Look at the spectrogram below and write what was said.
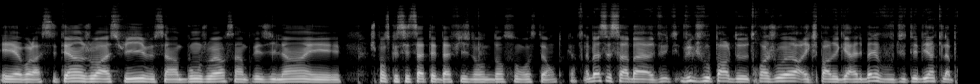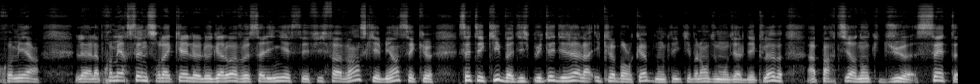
Et euh, voilà, c'était un joueur à suivre, c'est un bon joueur, c'est un Brésilien, et je pense que c'est sa tête d'affiche dans, dans son roster en tout cas. Eh ben, c'est ça, bah, vu, vu que je vous parle de trois joueurs et que je parle de Gareth Bale, vous vous doutez bien que la première, la, la première scène sur laquelle le Gallois veut s'aligner, c'est FIFA 20. Ce qui est bien, c'est que cette équipe va disputer déjà la e-Club World Cup, donc l'équivalent du mondial des clubs, à partir donc du 7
